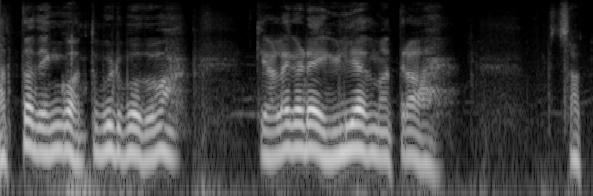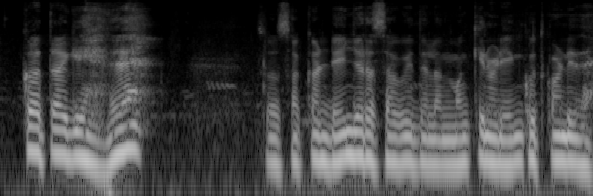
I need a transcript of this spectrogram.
ಹತ್ತೋದು ಹೆಂಗೋ ಹತ್ತು ಬಿಡ್ಬೋದು. ಕೆಳಗಡೆ ಇಳಿಯೋದು ಮಾತ್ರ ಸಖತ್ತಾಗಿ ಇದೆ. ಸೊ ಸಖತ್ ಡೇಂಜರಸ್ ಆಗೋಯ್ತಲ್ಲ ಮಂಕಿ ನೋಡಿ ಹೆಂಗೆ ಕೂತ್ಕೊಂಡಿದೆ.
